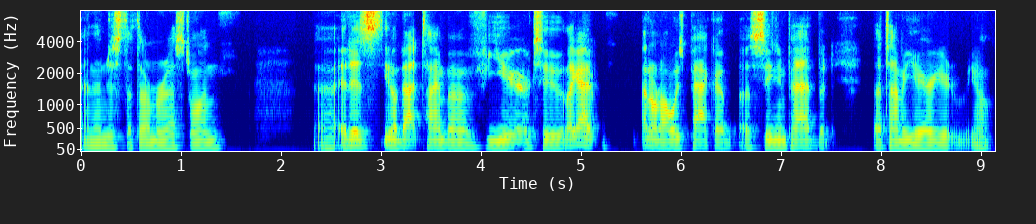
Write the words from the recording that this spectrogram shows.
And then just the Thermarest one. Uh, it is, you know, that time of year too. Like I, I don't always pack a, a seating pad, but that time of year you're you know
